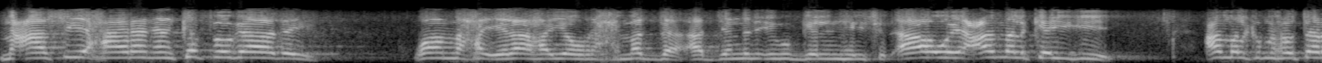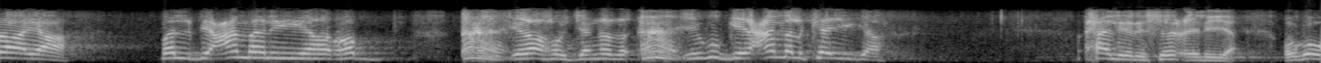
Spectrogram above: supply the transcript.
macaasiya xaaraan aan ka fogaaday waa maxay ilaahayow raxmadda aada jannada igu gelinaysid? Aawey camalkaygii camalka muxuu taraayaa bal bicamali yaa rab ilaahow jannada igu gee camalkayga. Waxaa la yidhi soo celiya ogow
